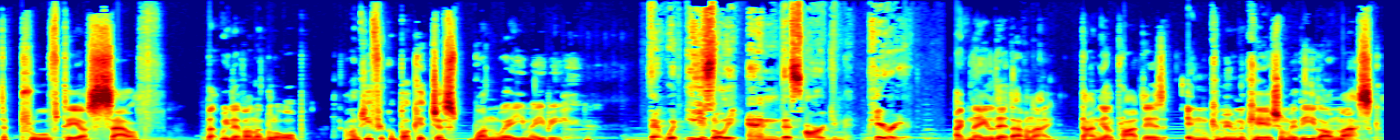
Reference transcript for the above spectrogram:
to prove to yourself that we live on a globe? I wonder if you could book it just one way, maybe. That would easily end this argument, period. I've nailed it, haven't I? Daniel Pratt is in communication with Elon Musk.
